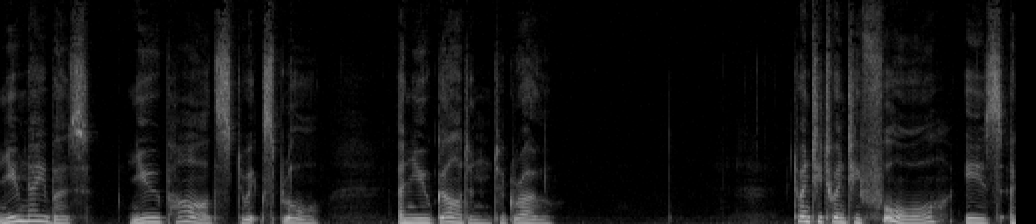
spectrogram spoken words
new neighbours, new paths to explore, a new garden to grow. 2024 is a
